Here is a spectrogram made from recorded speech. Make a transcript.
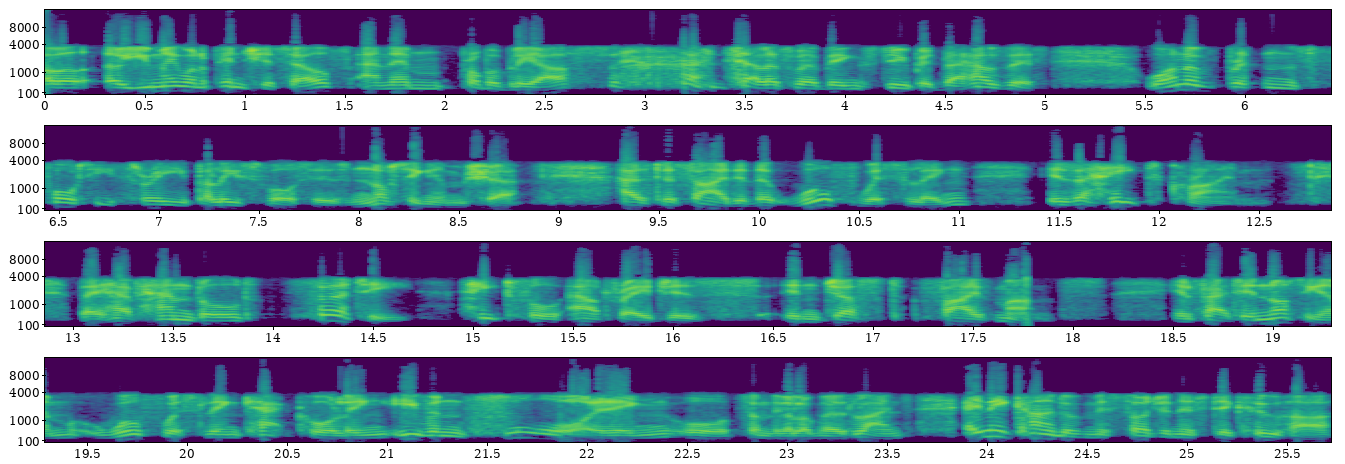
Oh, well, oh, you may want to pinch yourself and then probably us and tell us we're being stupid. But how's this? One of Britain's 43 police forces, Nottinghamshire, has decided that wolf whistling is a hate crime. They have handled 30 hateful outrages in just five months. In fact, in Nottingham, wolf whistling, catcalling, even flooring, or something along those lines, any kind of misogynistic hoo ha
